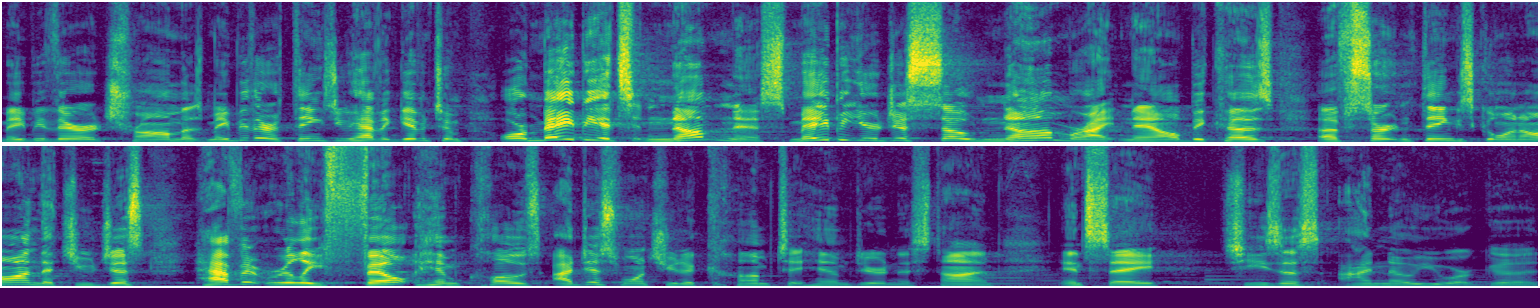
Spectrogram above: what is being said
Maybe there are traumas. Maybe there are things you haven't given to him. Or maybe it's numbness. Maybe you're just so numb right now because of certain things going on that you just haven't really felt him close. I just want you to come to him during this time and say, Jesus, I know you are good.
